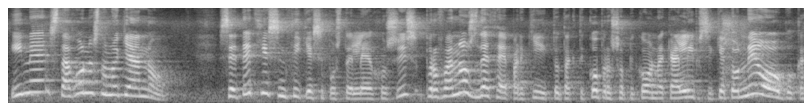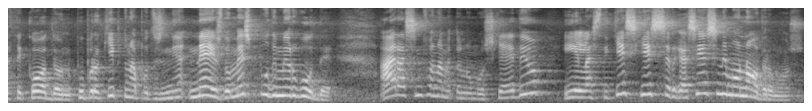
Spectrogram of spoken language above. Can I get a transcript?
είναι σταγόνα στον ωκεανό. Σε τέτοιες συνθήκες υποστελέχωσης, προφανώς δεν θα επαρκεί το τακτικό προσωπικό να καλύψει και το νέο όγκο καθηκόντων που προκύπτουν από τις νέες δομές που δημιουργούνται. Άρα, σύμφωνα με το νομοσχέδιο, οι ελαστικές σχέσεις εργασίας είναι μονόδρομος.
